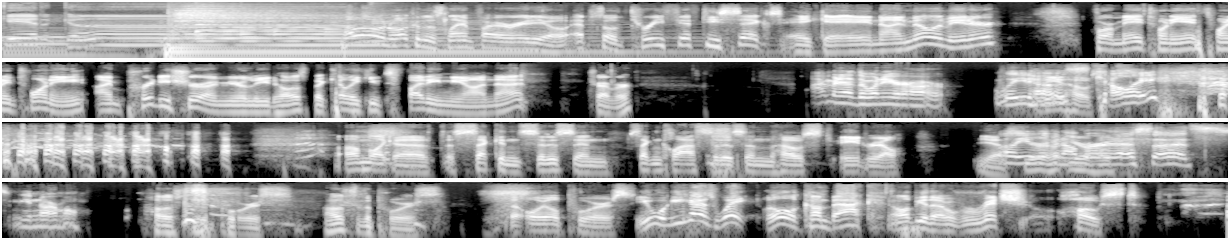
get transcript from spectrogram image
Get a gun. Hello and welcome to Slamfire Radio, episode 356, aka 9mm, for May 28th, 2020. I'm pretty sure I'm your lead host, but Kelly keeps fighting me on that. Trevor. I'm another one of your lead hosts, hosts. Kelly. I'm like a, a second citizen, second class citizen host, Adriel. Yes. well, you you're- live in you're Alberta, so it's normal. Host, host of the poors. host of the poors. The oil pours. You you guys wait. Oil will come back. I'll be the rich host.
